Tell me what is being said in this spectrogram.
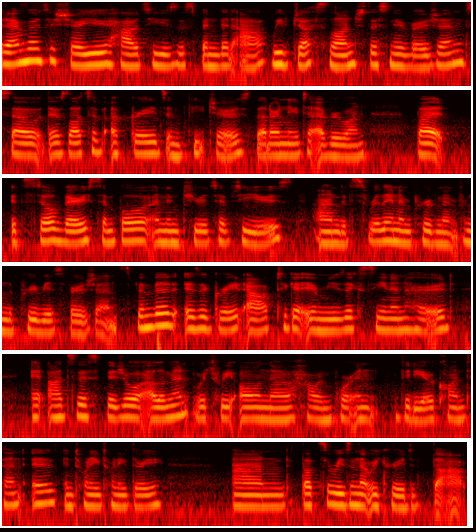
Today I'm going to show you how to use the SpinVid app. We've just launched this new version, so there's lots of upgrades and features that are new to everyone, but it's still very simple and intuitive to use, and it's really an improvement from the previous version. SpinVid is a great app to get your music seen and heard. It adds this visual element, which we all know how important video content is in 2023 and that's the reason that we created the app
